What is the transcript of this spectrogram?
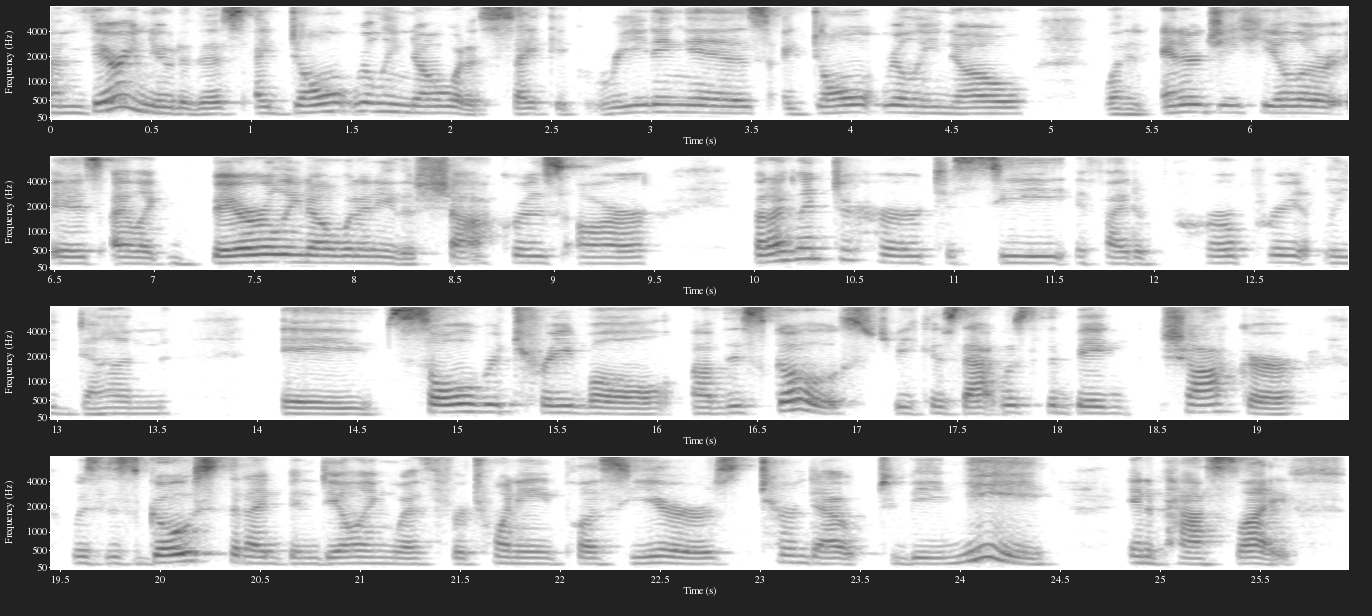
I'm very new to this. I don't really know what a psychic reading is. I don't really know what an energy healer is. I like barely know what any of the chakras are. But I went to her to see if I'd appropriately done a soul retrieval of this ghost because that was the big shocker was this ghost that I'd been dealing with for 20 plus years turned out to be me in a past life.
